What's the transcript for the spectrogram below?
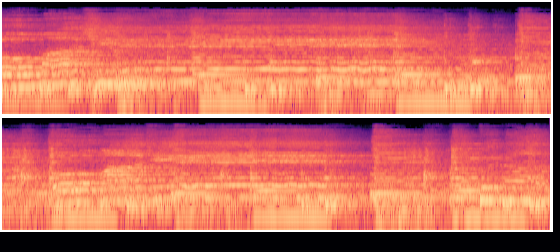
Oh, my dear, open up.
